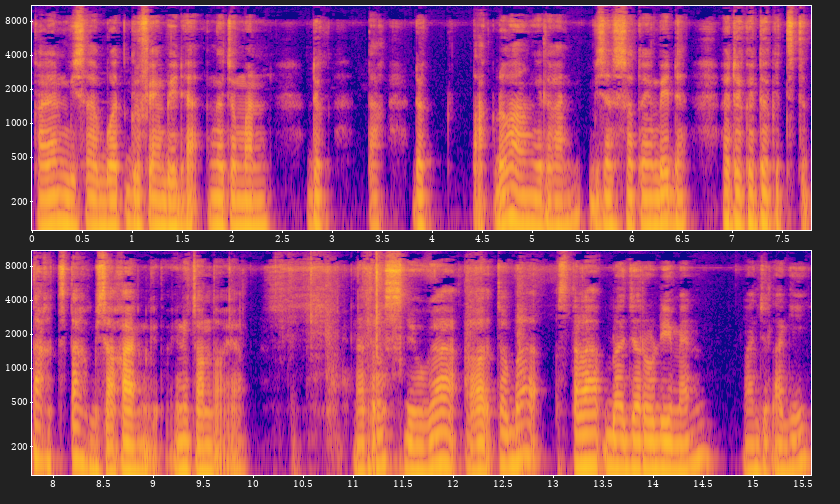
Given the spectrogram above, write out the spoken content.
Kalian bisa buat groove yang beda nggak cuman dek tak dek tak doang gitu kan. Bisa sesuatu yang beda ada dek cetak cetak bisa kan gitu ini contoh ya nah terus juga uh, coba setelah belajar rudiment lanjut lagi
